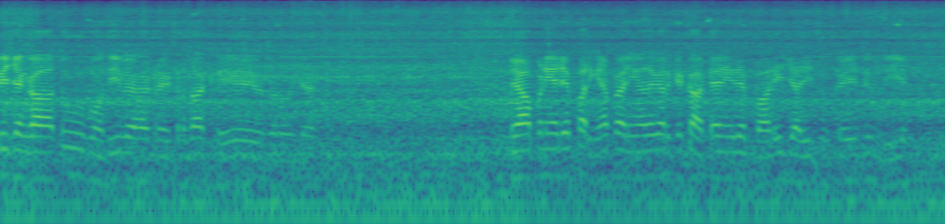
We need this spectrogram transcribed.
ਵੀ ਚੰਗਾ ਧੂਪ ਆਉਂਦੀ ਵੈ ਟਰੈਕਟਰ ਦਾ ਖੇ ਕਰੋ ਜੱਟ ਤੇ ਆਪਣੀਆਂ ਜੇ ਭਰੀਆਂ ਪੈਲੀਆਂ ਦੇ ਕਰਕੇ ਘਾਟਿਆ ਨਹੀਂ ਤੇ ਬਾੜੀ ਜਿਆਦੀ ਸੁੱਕੇ ਹੀ ਹੁੰਦੀ ਹੈ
